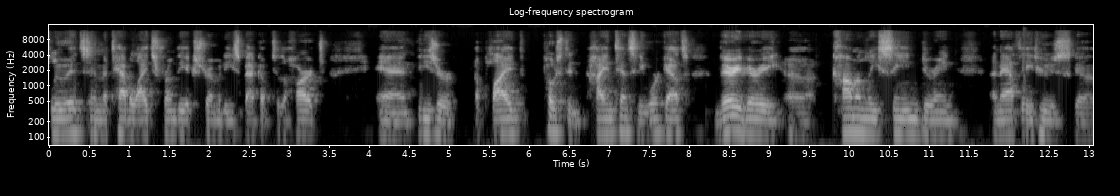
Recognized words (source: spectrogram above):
fluids and metabolites from the extremities back up to the heart. And these are applied post in high intensity workouts very, very uh, commonly seen during an athlete who's uh,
